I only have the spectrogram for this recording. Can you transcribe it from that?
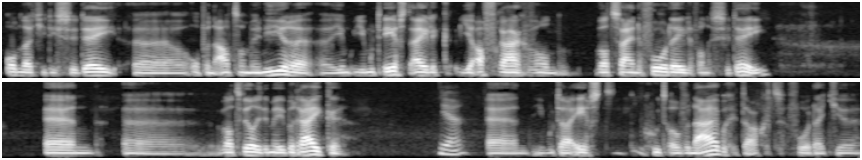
omdat je die CD uh, op een aantal manieren. Uh, je, je moet eerst eigenlijk je afvragen van wat zijn de voordelen van een CD en wat wil je ermee bereiken? Ja. En je moet daar eerst goed over na hebben gedacht voordat je,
